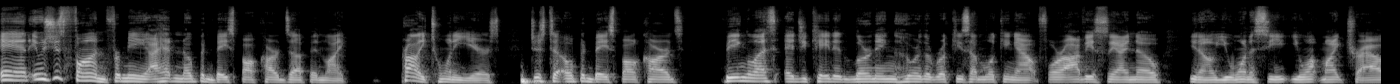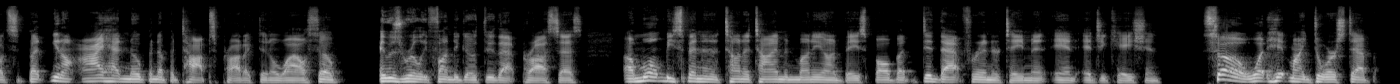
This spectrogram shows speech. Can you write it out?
and it was just fun for me. I hadn't opened baseball cards up in like probably 20 years just to open baseball cards, being less educated, learning who are the rookies I'm looking out for. Obviously, I know, you know, you want to see, you want Mike Trouts, but, you know, I hadn't opened up a Topps product in a while. So it was really fun to go through that process. Um, won't be spending a ton of time and money on baseball, but did that for entertainment and education. So, what hit my doorstep?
